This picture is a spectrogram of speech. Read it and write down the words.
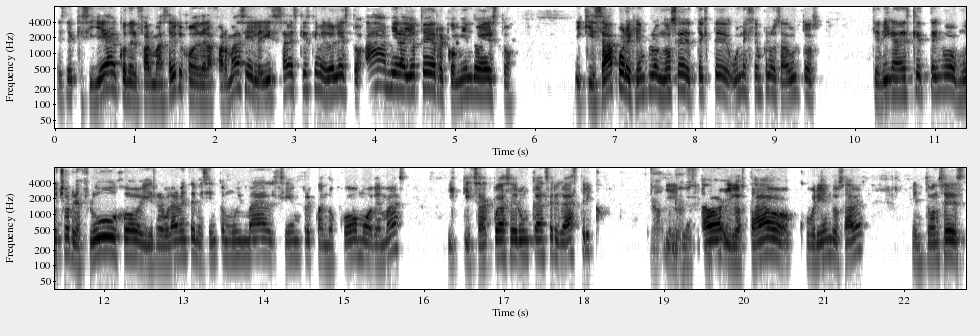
es de que si llega con el farmacéutico, con el de la farmacia y le dice, ¿sabes qué es que me duele esto? Ah, mira, yo te recomiendo esto. Y quizá, por ejemplo, no se detecte un ejemplo en los adultos que digan, es que tengo mucho reflujo y regularmente me siento muy mal siempre cuando como o demás, y quizá pueda ser un cáncer gástrico y, lo está, y, lo está, cubriendo, ¿sabes? Entonces,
